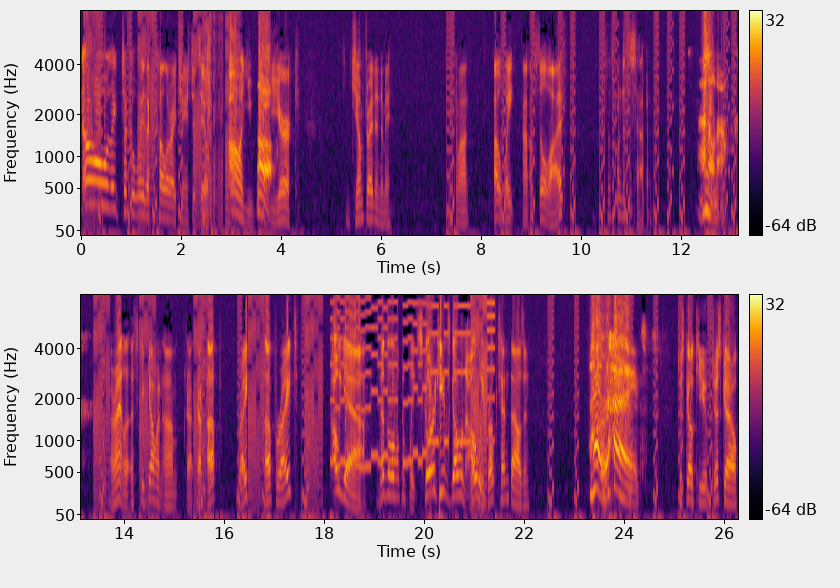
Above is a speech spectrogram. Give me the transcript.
No, they took away the color I changed it to. Oh, you Oh. jerk. He jumped right into me. Come on. Oh, wait. Uh, I'm still alive? Since when does this happen? I don't know. Alright, let's keep going. Um, crap, crap. Up, right, up, right. Oh, yeah. Another level complete. Score keeps going. Oh, we broke 10,000. Alright. Just go, Cube. Just go.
